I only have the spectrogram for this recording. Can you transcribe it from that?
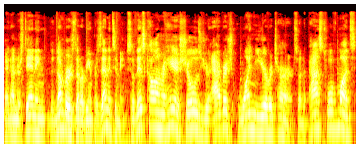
and understanding the numbers that are being presented to me. So this column right here shows your average one year return. So in the past 12 months,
